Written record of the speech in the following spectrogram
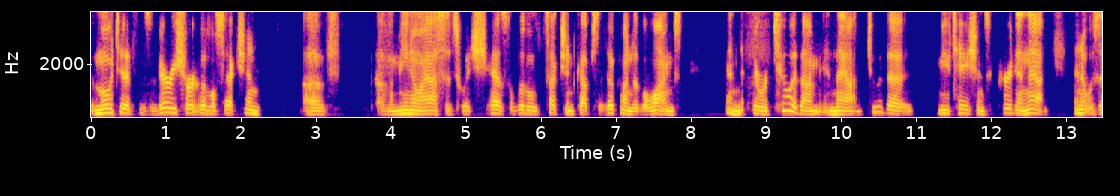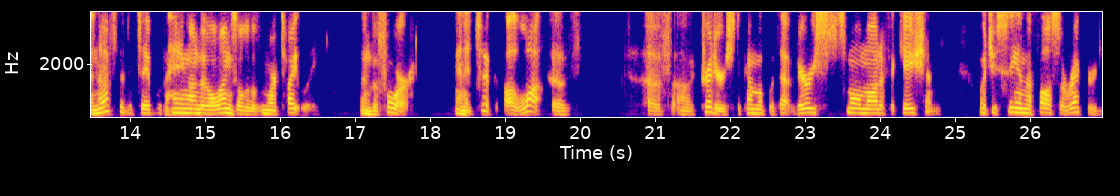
The motif is a very short little section of of amino acids, which has the little suction cups that hook onto the lungs. And there were two of them in that. Two of the mutations occurred in that, and it was enough that it's able to hang onto the lungs a little more tightly than before. And it took a lot of of uh, critters to come up with that very small modification. What you see in the fossil record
